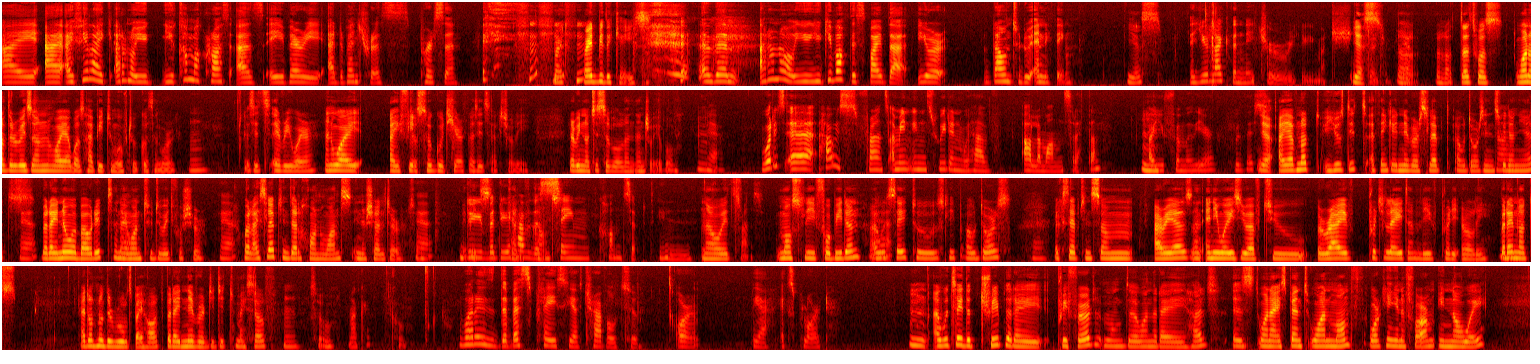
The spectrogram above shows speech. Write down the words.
I, I I feel like I don't know. You you come across as a very adventurous person, might might be the case. and then I don't know. You you give off this vibe that you're down to do anything. Yes. You like the nature really much. Yes. Uh, Yeah. A lot. That was one of the reasons why I was happy to move to Gothenburg Mm. because it's everywhere, and why I feel so good here because it's actually very noticeable and enjoyable. Mm. Yeah. What is uh how is France? I mean in Sweden we have allemansrätten. Are Mhm. you familiar with this? Yeah, I have not used it. I think I never slept outdoors in No. Sweden yet. Yeah. But I know about it and I want to do it for sure. Yeah. Well, I slept in Delsjön once in a shelter. So Yeah. Do you but do you have the counts. same concept in No, it's France? mostly forbidden, I Yeah. would say, to sleep outdoors, Yeah. except in some areas. And anyways, you have to arrive pretty late and leave pretty early. But I'm Mm. not. I don't know the rules by heart, but I never did it myself. Mm. So Okay. Cool. What is the best place you have traveled to, or yeah, explored? Mm, I would say the trip that I preferred among the one that I had is when I spent one month working in a farm in Norway.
